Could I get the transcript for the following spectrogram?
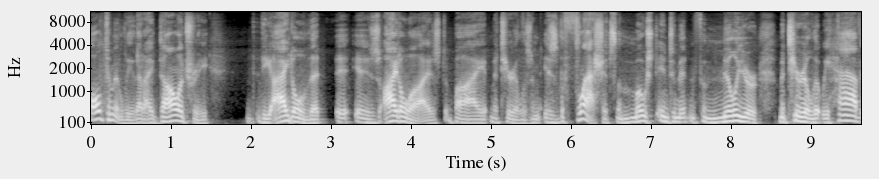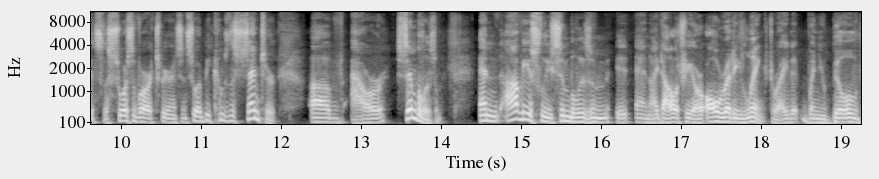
ultimately, that idolatry the idol that is idolized by materialism is the flesh. It's the most intimate and familiar material that we have. It's the source of our experience. And so it becomes the center of our symbolism. And obviously, symbolism and idolatry are already linked, right? When you build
